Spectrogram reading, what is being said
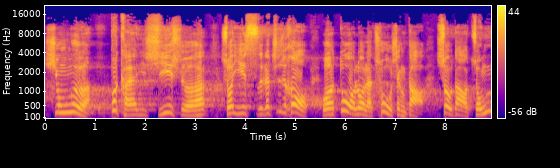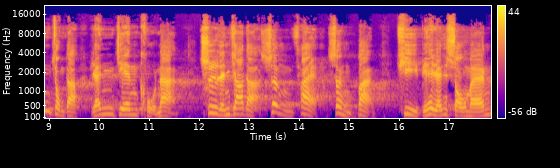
凶恶。”不肯洗舍，所以死了之后，我堕落了畜生道，受到种种的人间苦难。吃人家的剩菜剩饭，替别人守门，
